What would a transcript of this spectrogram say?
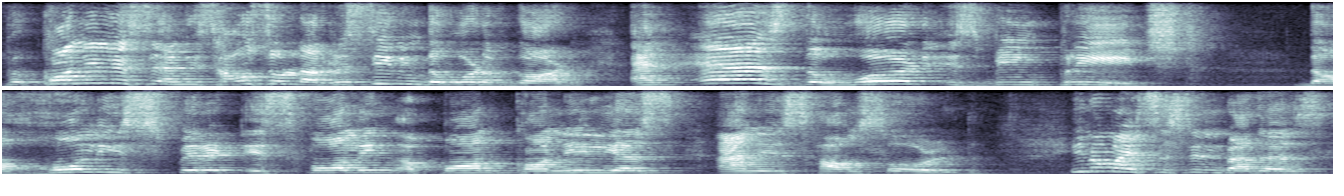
Cornelius and his household are receiving the word of God. And as the word is being preached, the Holy Spirit is falling upon Cornelius and his household. You know, my sisters and brothers,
